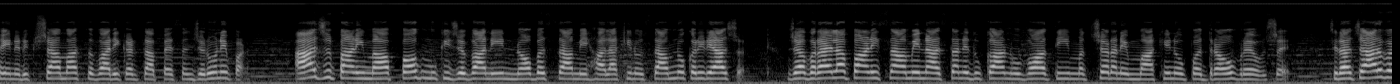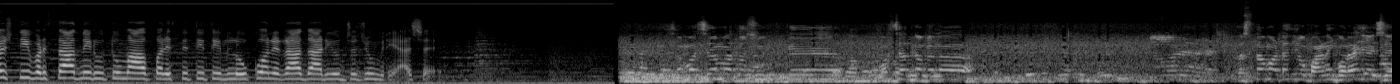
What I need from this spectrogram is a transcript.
થઈને રિક્ષામાં સવારી કરતા પેસેન્જરોને પણ આ જ પાણીમાં પગ મૂકી જવાની નોબત સામે હાલાકીનો સામનો કરી રહ્યા છે. જ્યાં ભરાયેલા પાણી સામે નાસ્તાની દુકાન હોવાથી મચ્છર અને માખીનો ઉપદ્રવ રહ્યો છે. છેલ્લા ચાર વર્ષથી વરસાદની ઋતુમાં આ પરિસ્થિતિથી લોકો અને રાહદારીઓ ઝઝૂમી રહ્યા છે. સમસ્યામાં તો શું કે વરસાદના પહેલા રસ્તા માટે જો પાણી ભરાઈ જાય છે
